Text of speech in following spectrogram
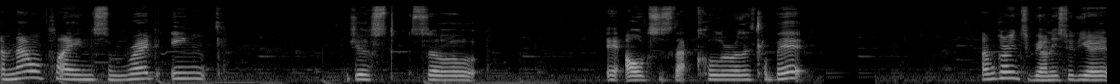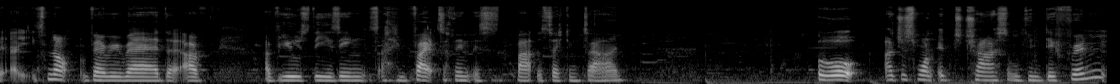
I'm now applying some red ink just so it alters that colour a little bit. I'm going to be honest with you, it's not very rare that I've I've used these inks. In fact, I think this is about the second time. But I just wanted to try something different.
